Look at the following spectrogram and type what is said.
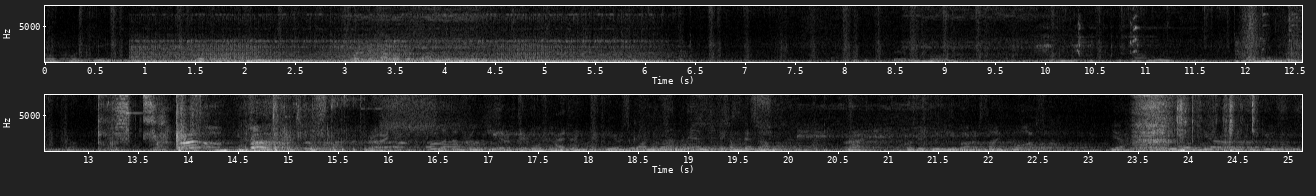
Roll 14. Roll 14. Where the hell are the guns anyway? Let them come here if they want anything. my ears gone bad or something's up. Right, because if we leave our assigned post, yeah, we won't hear our excuses.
